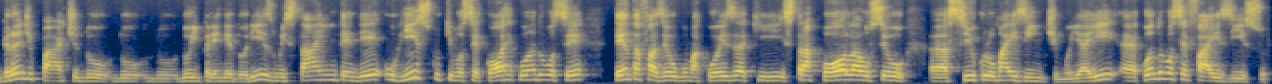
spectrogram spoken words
grande parte do, do, do, do empreendedorismo está em entender o risco que você corre quando você tenta fazer alguma coisa que extrapola o seu uh, círculo mais íntimo. E aí, uh, quando você faz isso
